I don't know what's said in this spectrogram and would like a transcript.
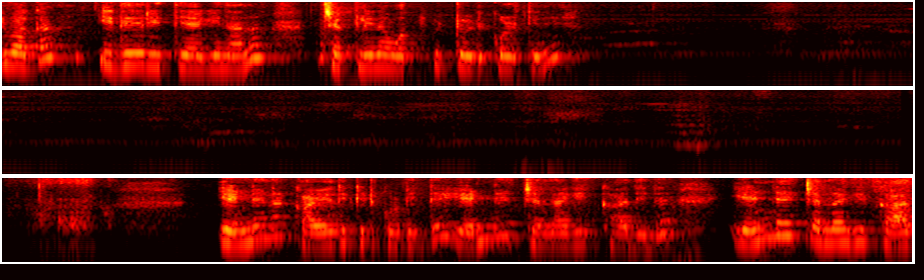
ಇವಾಗ ಇದೇ ರೀತಿಯಾಗಿ ನಾನು ಚಕ್ಲಿನ ಒತ್ಬಿಟ್ಟು ಇಟ್ಕೊಳ್ತೀನಿ ಎಣ್ಣೆನ ಕಾಯೋದಕ್ಕೆ ಇಟ್ಕೊಂಡಿದ್ದೆ. ಎಣ್ಣೆ ಚೆನ್ನಾಗಿ ಕಾದಿದೆ. ಎಣ್ಣೆ ಚೆನ್ನಾಗಿ ಕಾದ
